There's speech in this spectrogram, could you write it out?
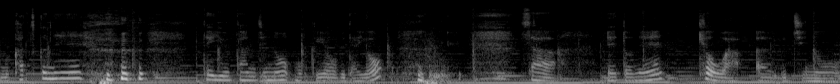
ムカつくね。っていう感じの木曜日だよ。さあえっ、ー、とね今日はうちのあの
